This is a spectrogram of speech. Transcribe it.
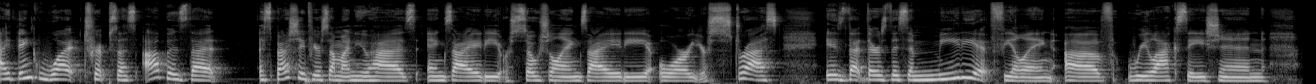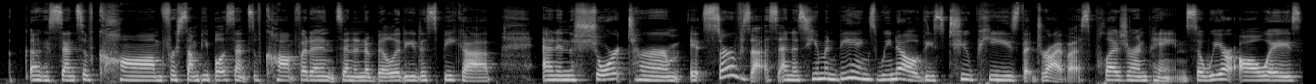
I think what trips us up is that especially if you're someone who has anxiety or social anxiety or you're stressed, is that there's this immediate feeling of relaxation, a sense of calm, for some people, a sense of confidence and an ability to speak up. And in the short term, it serves us. And as human beings, we know these two P's that drive us pleasure and pain. So we are always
